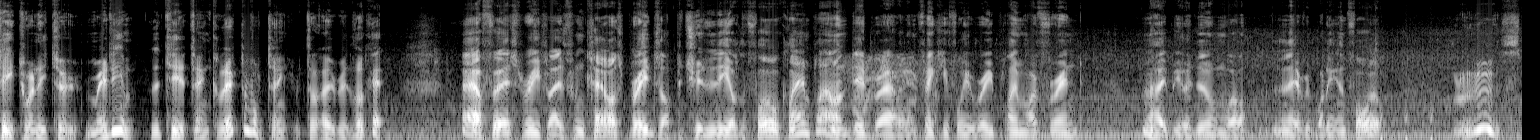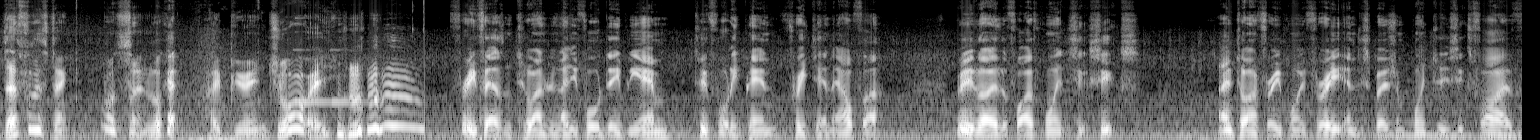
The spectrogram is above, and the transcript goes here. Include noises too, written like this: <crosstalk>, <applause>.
T22 Medium, the Tier 10 collectible tank today we look at. Our first replay is from Chaos Breed's Opportunity of the Foil Clan playing on Dead Rail and thank you for your replay my friend and I hope you're doing well and everybody in foil. Mmm, stats for this tank. We'll soon look at. Hope you enjoy. <laughs> 3284 DPM, 240 pen, 310 alpha. Reload of 5.66. Time 3.3 and dispersion 0.265.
